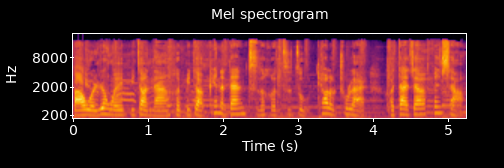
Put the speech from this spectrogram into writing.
把我认为比较难和比较偏的单词和词组挑了出来，和大家分享。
